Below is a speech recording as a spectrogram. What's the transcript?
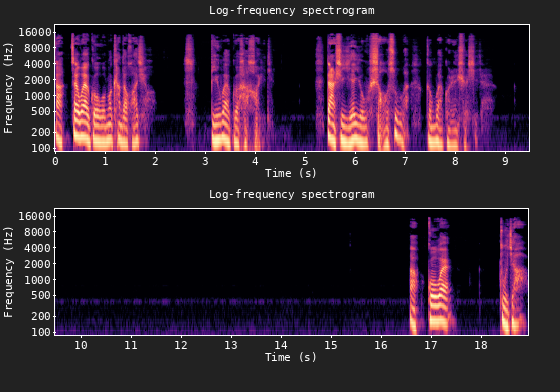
它？啊，在外国我们看到华侨，比外国还好一点，但是也有少数啊跟外国人学习的。啊，国外住家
